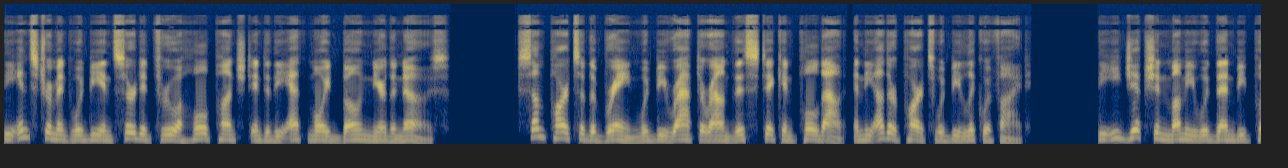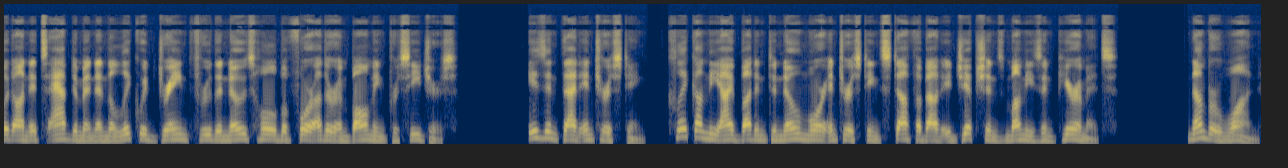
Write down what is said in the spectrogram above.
The instrument would be inserted through a hole punched into the ethmoid bone near the nose. Some parts of the brain would be wrapped around this stick and pulled out, and the other parts would be liquefied. The Egyptian mummy would then be put on its abdomen and the liquid drained through the nose hole before other embalming procedures. Isn't that interesting? Click on the I button to know more interesting stuff about Egyptians' mummies and pyramids. Number 1.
